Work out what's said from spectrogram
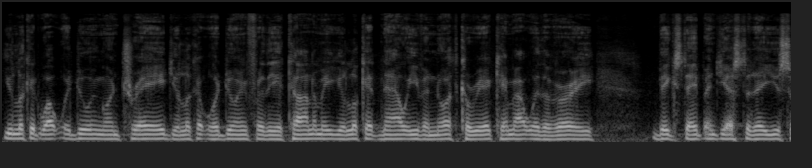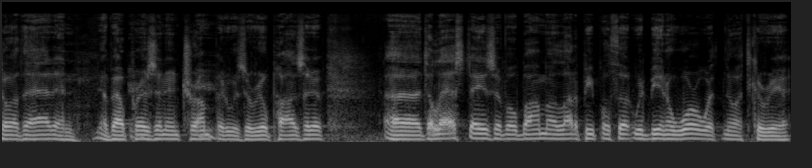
You look at what we're doing on trade, you look at what we're doing for the economy, you look at now even North Korea came out with a very big statement yesterday. You saw that, and about President Trump, it was a real positive. Uh, the last days of Obama, a lot of people thought we'd be in a war with North Korea.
